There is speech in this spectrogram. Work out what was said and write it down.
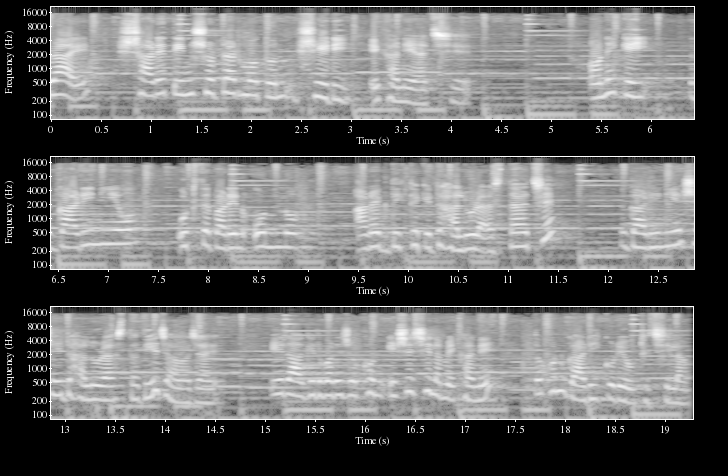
প্রায় সাড়ে তিনশোটার মতন সিঁড়ি এখানে আছে। অনেকেই গাড়ি নিয়েও উঠতে পারেন, অন্য আরেক দিক থেকে ঢালু রাস্তা আছে। গাড়ি নিয়ে সেই ঢালু রাস্তা দিয়ে যাওয়া যায়। এর আগের বারে যখন এসেছিলাম এখানে, তখন গাড়ি করে উঠেছিলাম।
